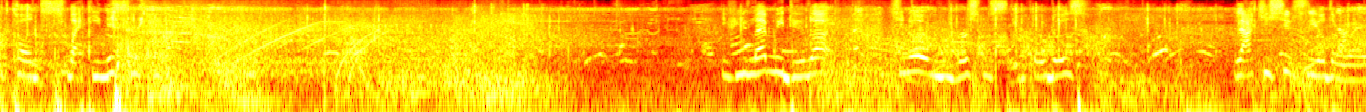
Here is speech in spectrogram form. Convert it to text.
It's called sweatiness. if you let me do that, do you know what reverse Masenko does? Actually shoots the other way.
